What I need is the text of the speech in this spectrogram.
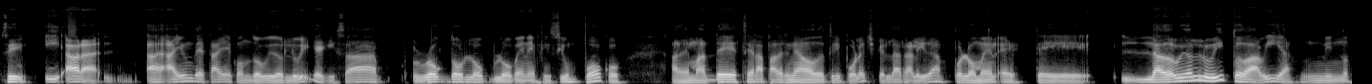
Sí, y ahora hay un detalle con Luis que quizás Road Dogg lo, lo benefició un poco, además de ser apadrinado de Triple H, que es la realidad. Por lo menos, este, la WWE todavía, no,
